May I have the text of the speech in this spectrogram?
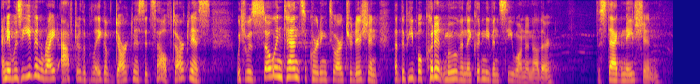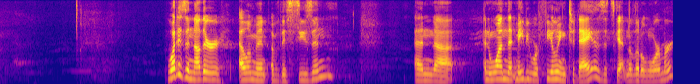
And it was even right after the plague of darkness itself. Darkness, which was so intense, according to our tradition, that the people couldn't move and they couldn't even see one another. The stagnation. What is another element of this season? And, uh, and one that maybe we're feeling today as it's getting a little warmer,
